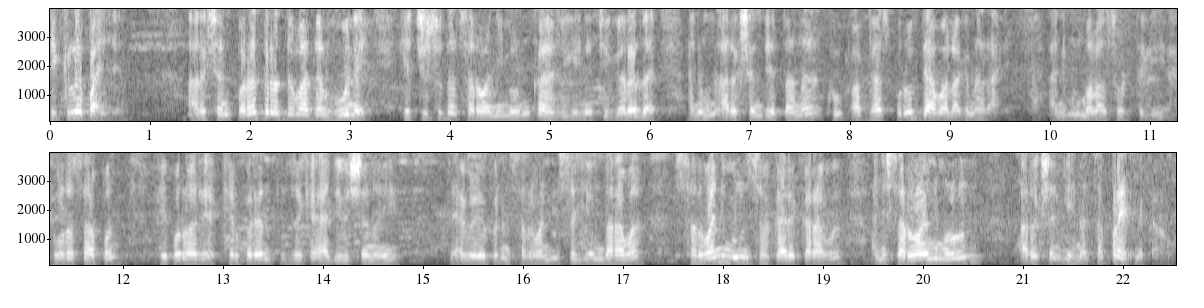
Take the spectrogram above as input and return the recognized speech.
टिकलं पाहिजे. आरक्षण परत रद्दबादल होऊ नये ह्याची सुद्धा सर्वांनी मिळून काळजी घेण्याची गरज आहे. आणि म्हणून आरक्षण देताना खूप अभ्यासपूर्वक द्यावं लागणार आहे. आणि म्हणून मला असं वाटतं की थोडंसं आपण फेब्रुवारी अखेरपर्यंत जे काय अधिवेशन आहे त्या वेळेपर्यंत सर्वांनी संयम धरावा सर्वांनी मिळून सहकार्य करावं आणि सर्वांनी मिळून आरक्षण घेण्याचा प्रयत्न करावा.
